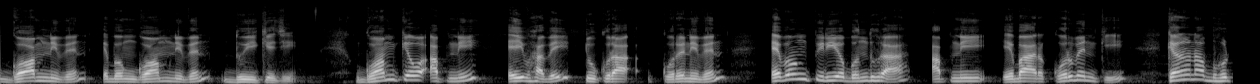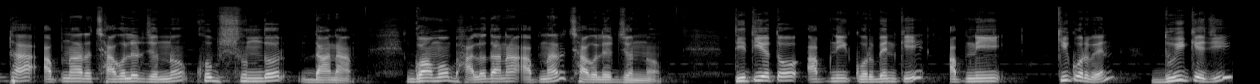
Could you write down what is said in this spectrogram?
গম নেবেন এবং গম নেবেন দুই কেজি। গমকেও আপনি এইভাবেই টুকরা করে নেবেন এবং প্রিয় বন্ধুরা, আপনি এবার করবেন কি? কেননা ভুট্টা আপনার ছাগলের জন্য খুব সুন্দর দানা। গমও ভালো দানা আপনার ছাগলের জন্য। তৃতীয়ত, আপনি করবেন কি? আপনি কি করবেন? দুই কেজি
